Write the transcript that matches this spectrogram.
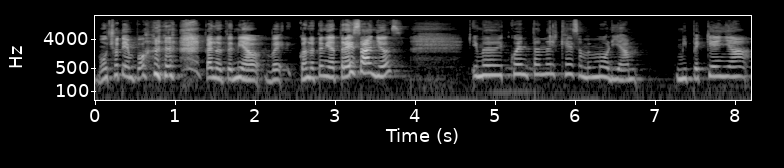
mucho tiempo, cuando, tenía, cuando tenía tres años. Y me doy cuenta en el que esa memoria, mi pequeña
